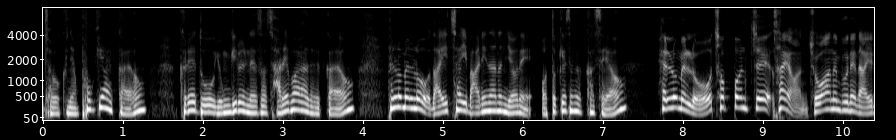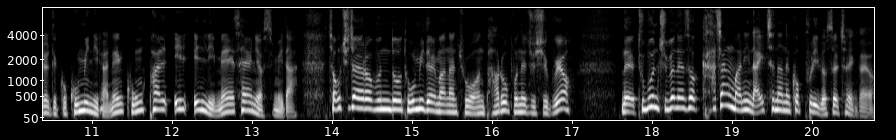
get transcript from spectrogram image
저 그냥 포기할까요? 그래도 용기를 내서 잘해봐야 될까요? Hello 멜로 나이 차이 많이 나는 연애 어떻게 생각하세요? Hello 멜로 첫 번째 사연, 좋아하는 분의 나이를 듣고 고민이라는 0811님의 사연이었습니다. 청취자 여러분도 도움이 될 만한 조언 바로 보내주시고요. 네, 두 분 주변에서 가장 많이 나이 차 나는 커플이 몇 살 차인가요?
